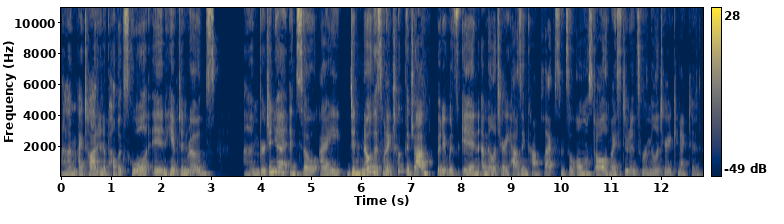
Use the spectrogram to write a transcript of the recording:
Um, I taught in a public school in Hampton Roads, um, Virginia, and so I didn't know this when I took the job, but it was in a military housing complex. And so almost all of my students were military connected.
